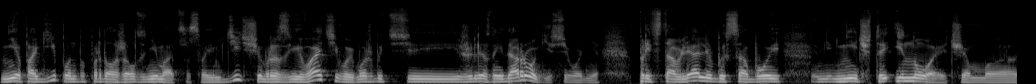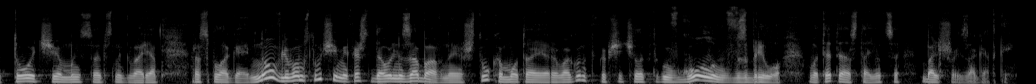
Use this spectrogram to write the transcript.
не погиб, он бы продолжал заниматься своим детищем, развивать его, и, может быть, и железные дороги сегодня представляли бы собой нечто иное, чем э, то, чем мы, собственно говоря, располагаем. Но в любом случае, мне кажется, довольно забавная штука, мотоаэровагон, как вообще человек такой в голову взбрело. Вот это остается большой загадкой.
